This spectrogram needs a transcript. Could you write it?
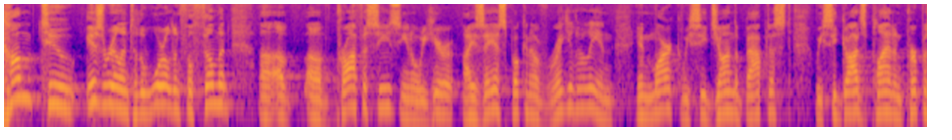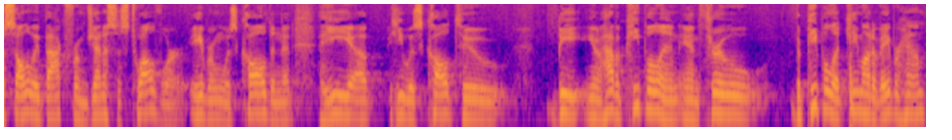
come to Israel and to the world in fulfillment uh, of, of prophecies. You know, we hear Isaiah spoken of regularly in, in Mark. We see John the Baptist. We see God's plan and purpose all the way back from Genesis 12, where Abram was called and that he uh, he was called to be, you know, have a people, and, and through the people that came out of Abraham,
